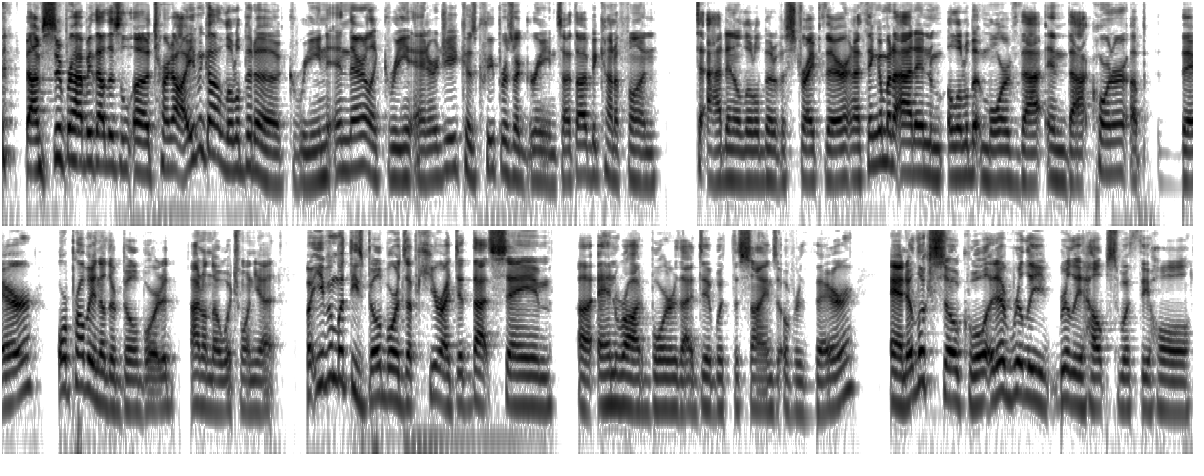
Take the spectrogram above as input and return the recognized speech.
I'm super happy that this uh, turned out. I even got a little bit of green in there, like green energy, because creepers are green. So I thought it'd be kind of fun to add in a little bit of a stripe there. And I think I'm going to add in a little bit more of that in that corner up there, or probably another billboard. I don't know which one yet. But even with these billboards up here, I did that same uh, rod border that I did with the signs over there. And it looks so cool. It really, really helps with the whole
